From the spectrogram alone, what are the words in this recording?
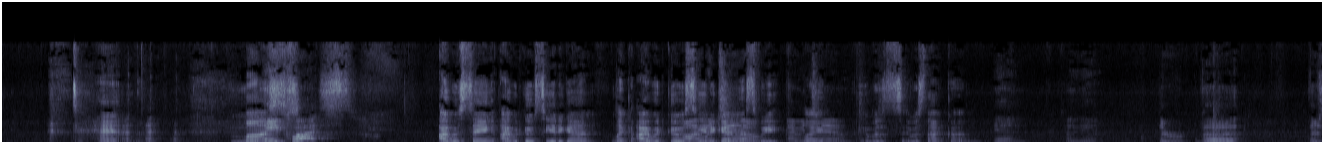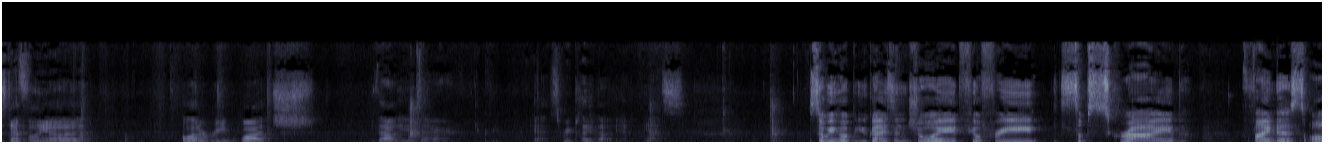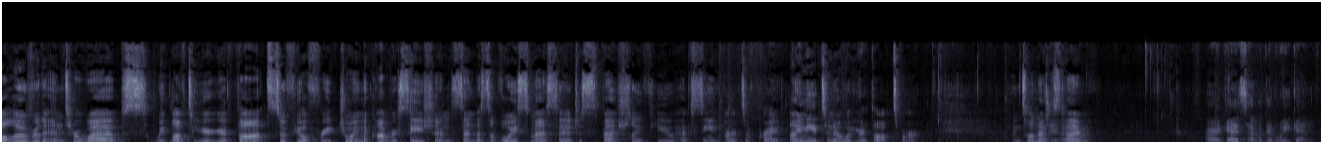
ten. Must. A plus. I was saying I would go see it again. Like I would go Oh, I see it would again this week. I would like too. it was it was that good. Yeah. Oh yeah. The the there's definitely a a lot of rewatch value there. Right. Yes, replay value. Yes. So we hope you guys enjoyed. Feel free subscribe. Find us all over the interwebs. We'd love to hear your thoughts, so feel free to join the conversation, send us a voice message, especially if you have seen Birds of Prey. I need to know what your thoughts were. Until next time. All right, guys, have a good weekend.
